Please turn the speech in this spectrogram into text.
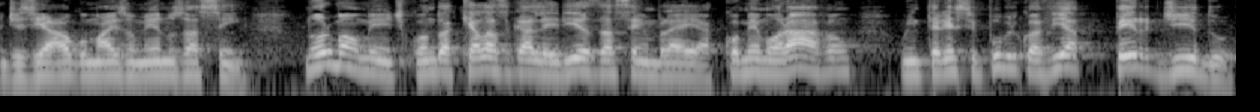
dizia algo mais ou menos assim: Normalmente, quando aquelas galerias da Assembleia comemoravam, o interesse público havia perdido,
